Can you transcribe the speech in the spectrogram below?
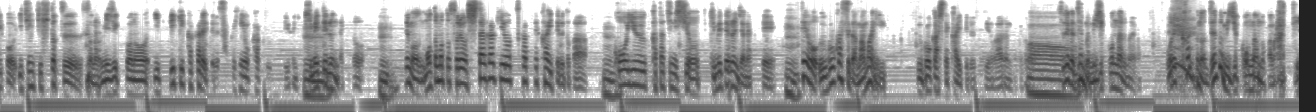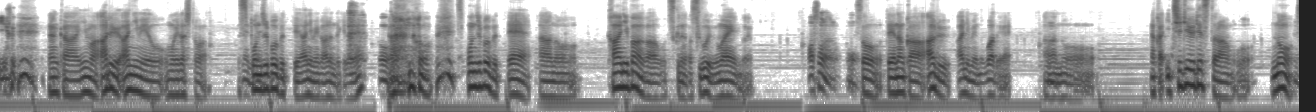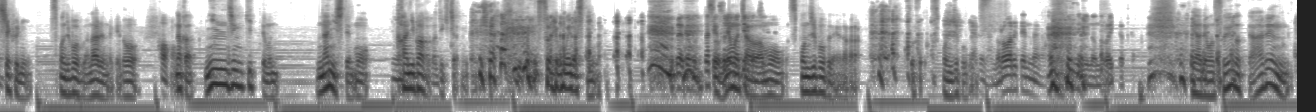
結構一日一つ、そのミジッコの一匹書かれてる作品を書くっていうふうに決めてるんだけど、うん。でももともとそれを下書きを使って書いてるとか、うん。こういう形にしようって決めてるんじゃなくて、うん。手を動かすがままに動かして書いてるっていうのがあるんだけど、それが全部ミジッコになるのよ。俺書くの全部ミジッコになるのかなっていう。なんか今あるアニメを思い出したわ。スポンジボブってアニメがあるんだけどね。うんあの、スポンジボブって、あの、カーニバーガーを作るのがすごいうまいのよ。あ、そうなの、うんそう。で、なんかあるアニメの場で、あの、なんか一流レストランをのシェフにスポンジボブがなるんだけど、ははなんか人参切っても何してもうんカーニバーガーができちゃうみたいな。それ思い出した今。でも確かに山ちゃんはう。もうスポンジボブだよ、だから。そうそう、スポンジボブです。呪われてんな。ディズニーの呪いってやつか。いや、でもそういうのってあるん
